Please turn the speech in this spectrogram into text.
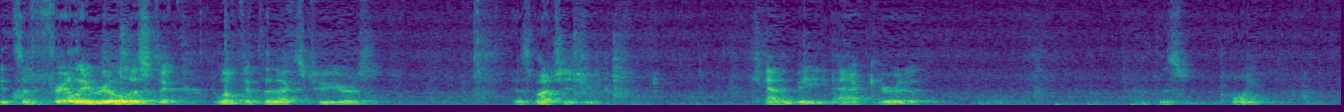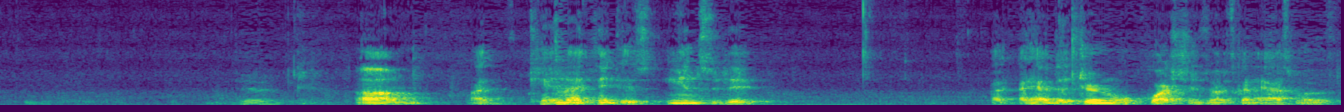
it's a fairly realistic look at the next two years, as much as you can be accurate at this point. David? Um, I- Ken, I think, has answered it. I I had the general questions I was going to ask of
